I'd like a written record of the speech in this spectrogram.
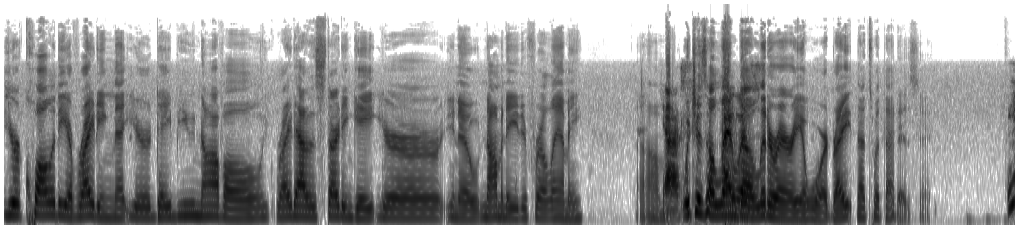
your quality of writing that your debut novel right out of the starting gate you're, you know, nominated for a Lammy. Um, Yes, which is a Linda was- Literary Award, right? That's what that is. yeah,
